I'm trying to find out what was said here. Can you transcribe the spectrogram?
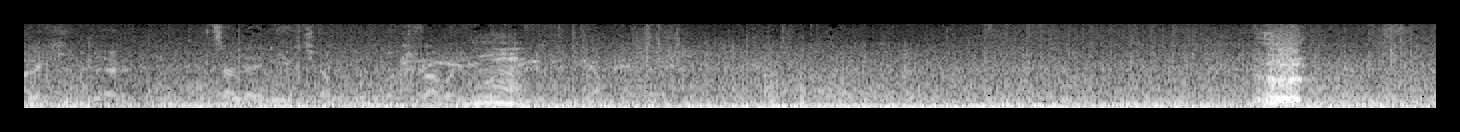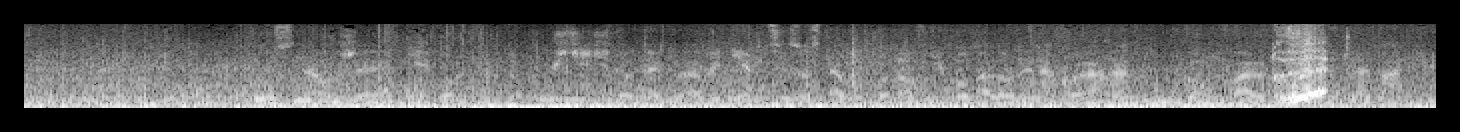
Ale Hitler wcale nie chciał długotrwałej wojny. Uznał, że nie wolno dopuścić do tego, aby Niemcy zostały ponownie powalone na kolana długą walką o wyczerpanie.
